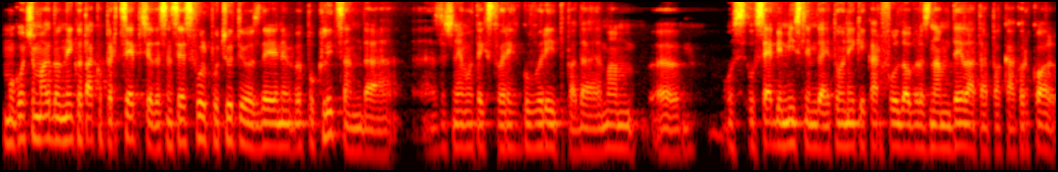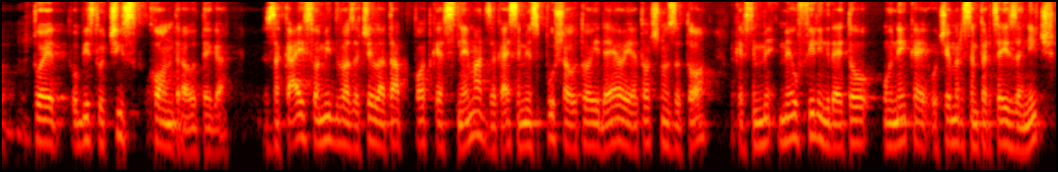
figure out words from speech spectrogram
Mogoče ima kdo neko tako percepcijo, da sem se jaz ful počutil zdaj poklican, da eh, začnemo o teh stvarih govoriti, pa da imam uh, v sebi mislim, da je to nekaj, kar ful dobro znam delati, pa kakorkoli. To je v bistvu čist kontra od tega. Zakaj smo mi dva začela ta podcast snemati, zakaj sem jaz pušal to idejo, je točno zato, ker sem imel feeling, da je to v nekaj, o čemer sem precej za nič.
